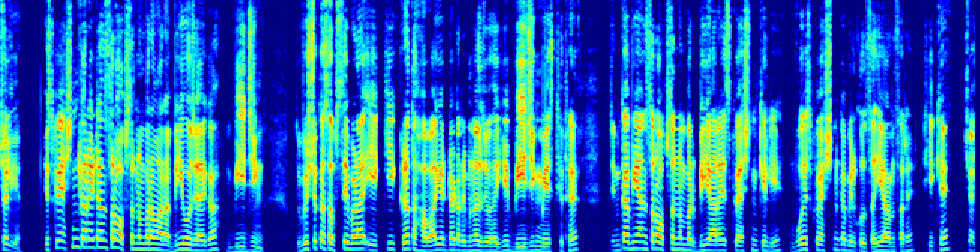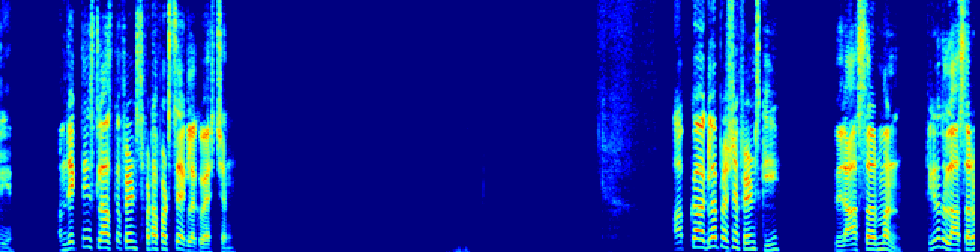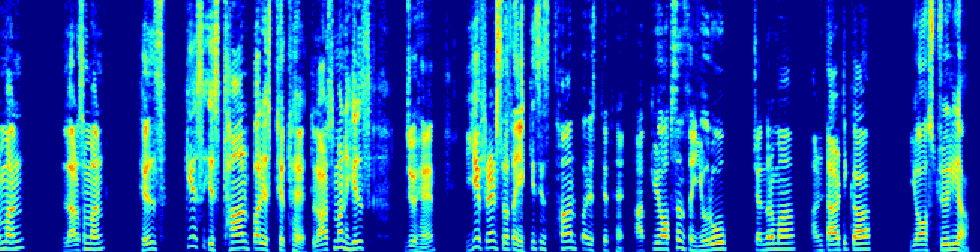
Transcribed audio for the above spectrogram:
चलिए इस क्वेश्चन का राइट आंसर ऑप्शन नंबर हमारा बी हो जाएगा, बीजिंग। तो विश्व का सबसे बड़ा एकीकृत हवाई अड्डा टर्मिनल जो है ये बीजिंग में स्थित है। जिनका भी आंसर ऑप्शन नंबर बी आ रहा है इस क्वेश्चन के लिए, वो इस क्वेश्चन का बिल्कुल सही आंसर है, ठीक है? चलिए, हम देखते हैं इस क्लास का फ्रेंड्स फटाफट से अगला क्वेश्चन आपका अगला प्रश्न है फ्रेंड्स की, लासरमन, ठीक है ना? तो लासरमन लारसमन हिल्स किस स्थान पर स्थित है? तो लारसमन हिल्स जो है ये फ्रेंड्स बताइए, किस स्थान पर स्थित है? आपके ऑप्शन हैं, यूरोप, चंद्रमा, अंटार्कटिका या ऑस्ट्रेलिया?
